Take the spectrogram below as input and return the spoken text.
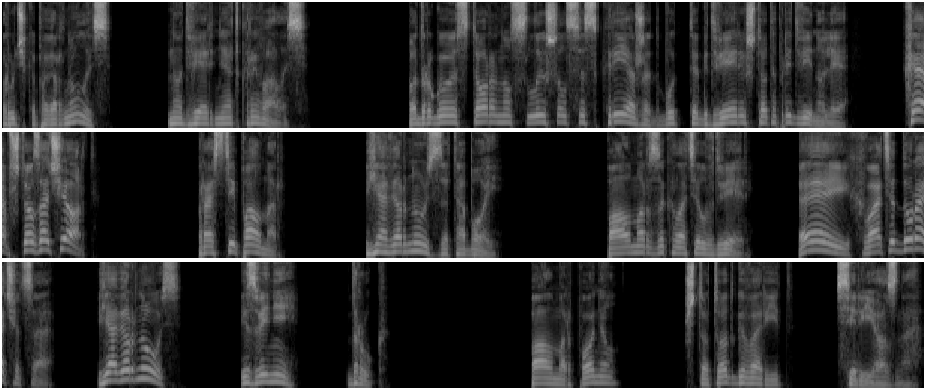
Ручка повернулась, но дверь не открывалась. По другую сторону слышался скрежет, будто к двери что-то придвинули. «Хэп, что за черт?» «Прости, Палмер. Я вернусь за тобой». Палмер заколотил в дверь. «Эй, хватит дурачиться! Я вернусь! Извини, друг». Палмер понял, что тот говорит серьезно.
